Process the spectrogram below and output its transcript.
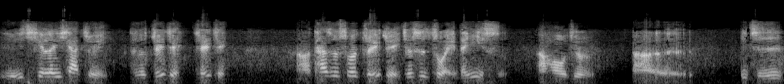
也亲了一下嘴，他说嘴嘴嘴嘴，啊，他是说嘴嘴就是嘴的意思，然后就呃一直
